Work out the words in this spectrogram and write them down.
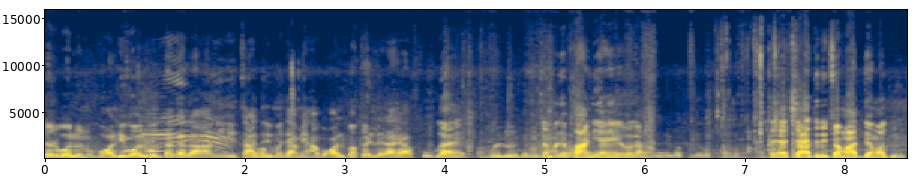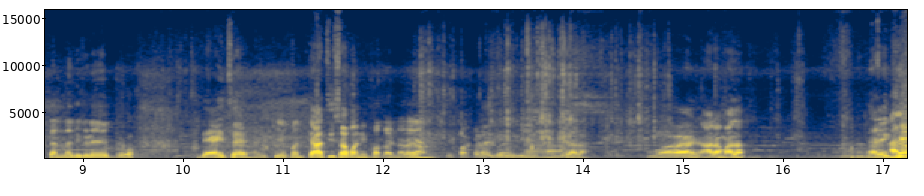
तर बोलून व्हॉलीबॉल बोलतात ह्याला आणि ही चादरीमध्ये आम्ही हा बॉल पकडलेला आहे हा फुगा आहे. बलून ह्याच्यामध्ये पाणी आहे बघा. तर ह्या चादरीच्या माध्यमातून त्यांना तिकडे द्यायचं आहे आणि ते पण त्याच हिसाबाने पकडणार आहे ना? चला. वन आराम आला. अरे घे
